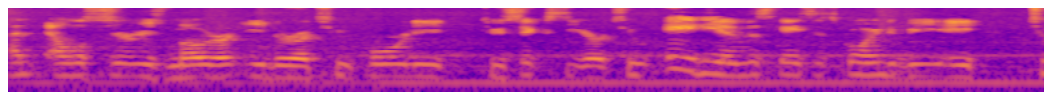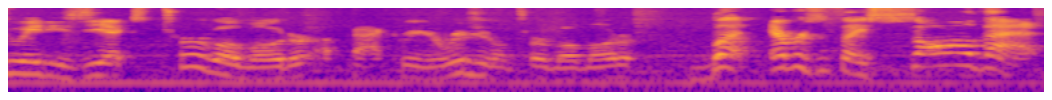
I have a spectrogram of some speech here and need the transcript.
an L series motor, either a 240, 260, or 280. In this case, it's going to be a 280ZX turbo motor, a factory original turbo motor. But ever since I saw that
